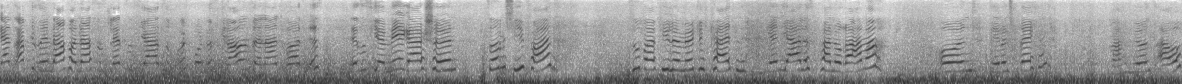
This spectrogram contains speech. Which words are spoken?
Ganz abgesehen davon, dass es letztes Jahr zum Ursprung des Grauens ernannt worden ist, ist es hier mega schön zum Skifahren. Super viele Möglichkeiten, geniales Panorama und dementsprechend machen wir uns auf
